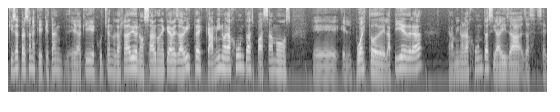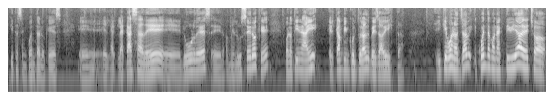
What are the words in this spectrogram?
quizás personas que, están eh, aquí escuchando la radio no saben dónde queda Bellavista. Es camino a las juntas, pasamos eh, el puesto de la piedra, camino a las juntas y ahí ya, cerquita se encuentra lo que es la, casa de Lourdes, la familia Lucero, que bueno, tienen ahí el camping cultural Bellavista. Y que bueno, ya cuenta con actividades, de hecho...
